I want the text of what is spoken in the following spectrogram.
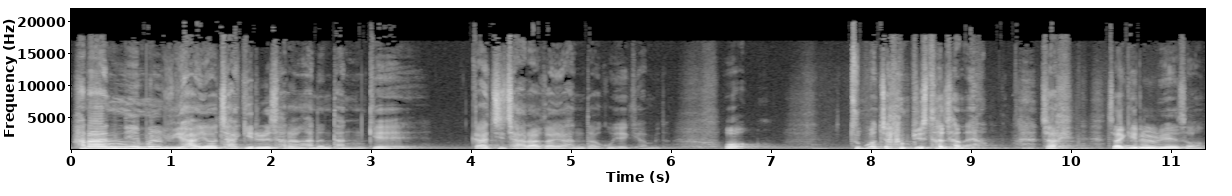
하나님을 위하여 자기를 사랑하는 단계까지 자라가야 한다고 얘기합니다. 어, 두 번째랑 비슷하잖아요. 자기, 자기를 위해서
